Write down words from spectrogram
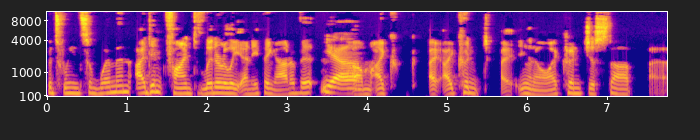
between some women. I didn't find literally anything out of it. yeah, um, I, I, I couldn't, I, you know, I couldn't just stop. Uh,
